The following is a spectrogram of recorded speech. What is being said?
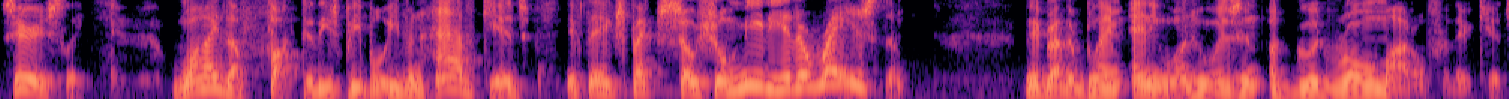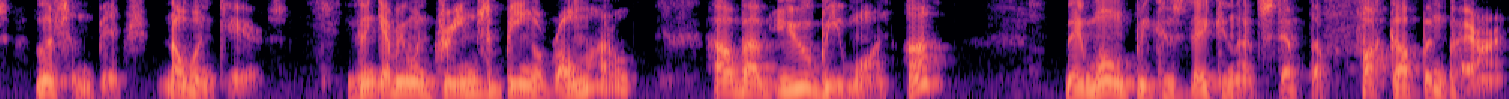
Seriously, why the fuck do these people even have kids if they expect social media to raise them? They'd rather blame anyone who isn't a good role model for their kids. Listen, bitch, no one cares. You think everyone dreams of being a role model? How about you be one, huh? They won't because they cannot step the fuck up and parent.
